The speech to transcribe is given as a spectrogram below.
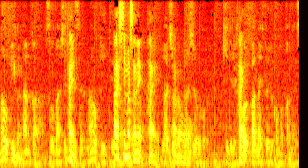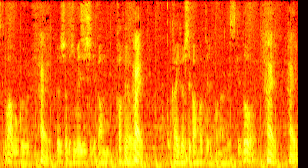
ナオピーがなんか相談してたんですよ、ナオピーってあしてましたね。はい。ラジあのオラジオ聞いてる人はい。わかんない人いるかもわかんないですけど、まあ僕はい。と一緒で姫路市でがんカフェはい。を開業して頑張ってる子なんですけど、はい。はい。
